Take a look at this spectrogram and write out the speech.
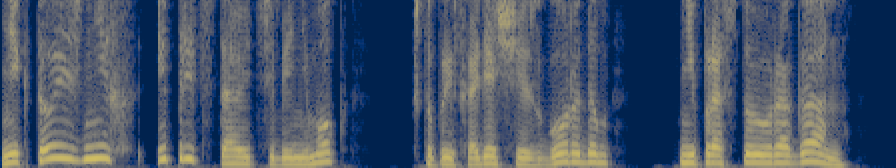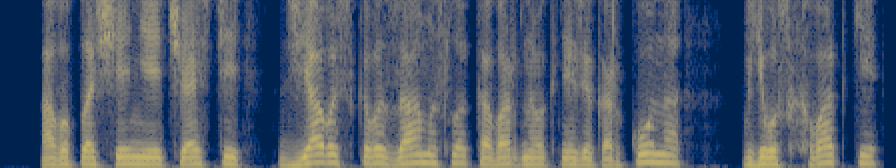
Никто из них и представить себе не мог, что происходящее с городом не простой ураган, а воплощение части дьявольского замысла коварного князя Каркона в его схватке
